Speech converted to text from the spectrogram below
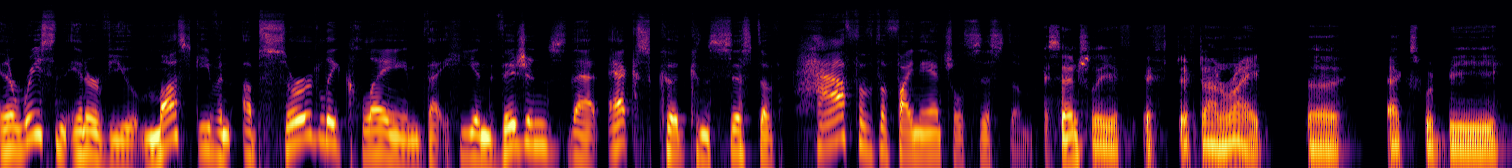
In a recent interview, Musk even absurdly claimed that he envisions that X could consist of half of the financial system. essentially, if, if, if done right, the X would be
